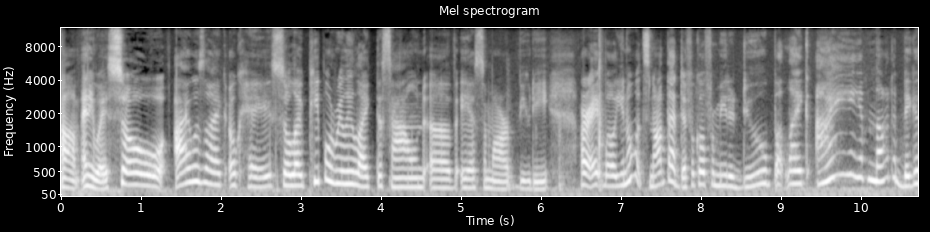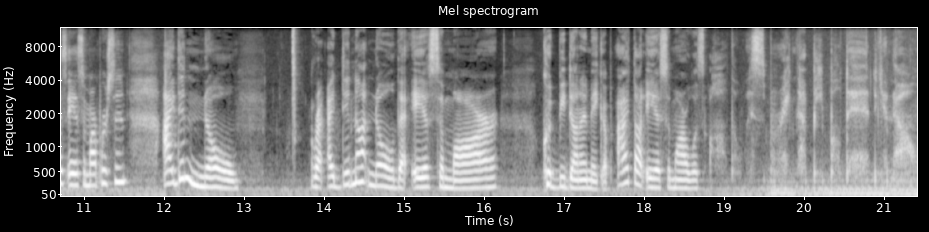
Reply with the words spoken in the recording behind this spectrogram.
Um, anyway, so I was like, okay, so like people really like the sound of ASMR beauty. All right, well, you know, it's not that difficult for me to do, but like I am not the biggest ASMR person. I didn't know, right? I did not know that ASMR could be done in makeup. I thought ASMR was all the whispering that people did, you know?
